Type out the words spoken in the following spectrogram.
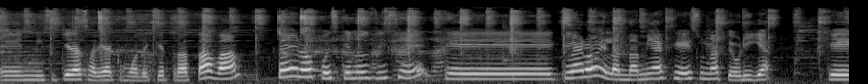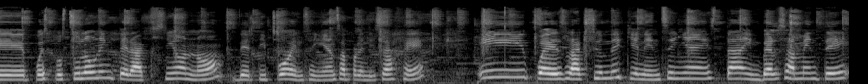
eh, ni siquiera sabía como de qué trataba, pero pues que nos dice que claro, el andamiaje es una teoría que pues postula una interacción, ¿no? De tipo enseñanza-aprendizaje y pues la acción de quien enseña está inversamente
